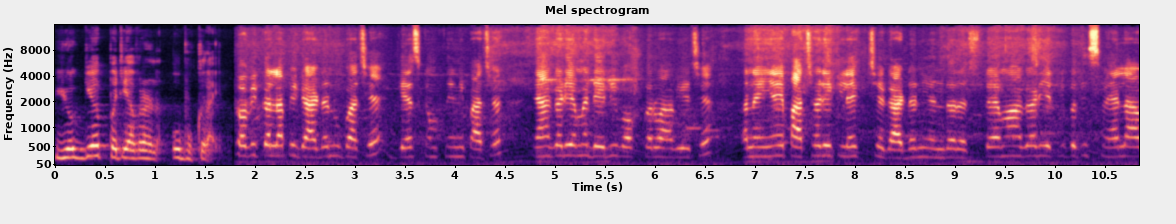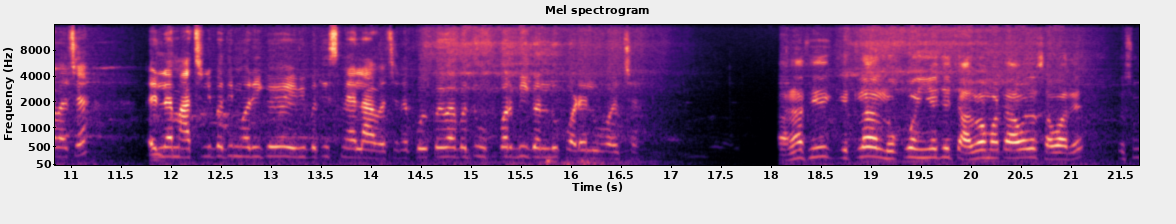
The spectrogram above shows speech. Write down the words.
યોગ્ય પર્યાવરણ ઊભું કરાય. કવિ કલાપી ગાર્ડન ઊભા છે, ગેસ કંપનીની પાછળ. ત્યાં આગળ અમે ડેલી વોક કરવા આવીએ છીએ. અને અહીંયા પાછળ એક લેક છે ગાર્ડનની અંદર જ. તો એમાં આગળ એટલી બધી સ્મેલ આવે છે એટલે માછલી બધી મરી ગઈ હોય એવી બધી સ્મેલ આવે છે અને કોઈ કોઈ વાર બધું ઉપર બી ગંદુ પડેલું હોય છે. આનાથી કેટલા લોકો અહીંયા જે ચાલવા માટે આવે છે સવારે? તો શું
